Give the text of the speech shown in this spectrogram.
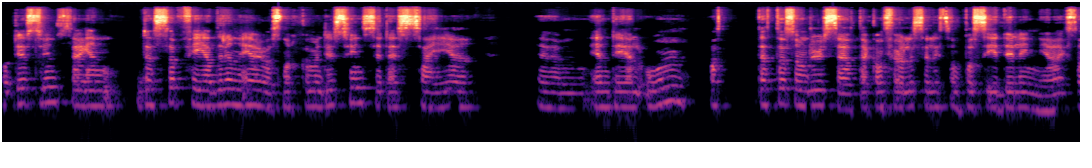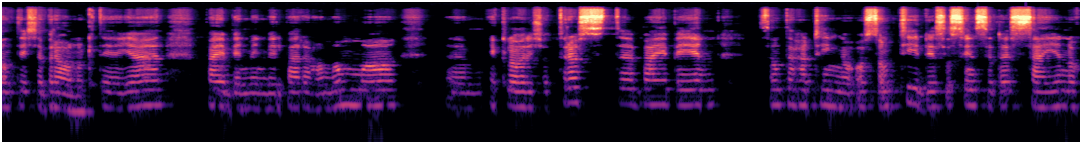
Og det syns jeg en, Disse fedrene er jo å snakke om, men det syns jeg de sier um, en del om. Dette som du sier, at jeg kan føle seg litt sånn på sidelinja. Det er ikke bra nok det jeg gjør. Babyen min vil bare ha mamma. Ehm, jeg klarer ikke å trøste babyen. Sant, det her tinget. Og samtidig så syns jeg det sier noe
